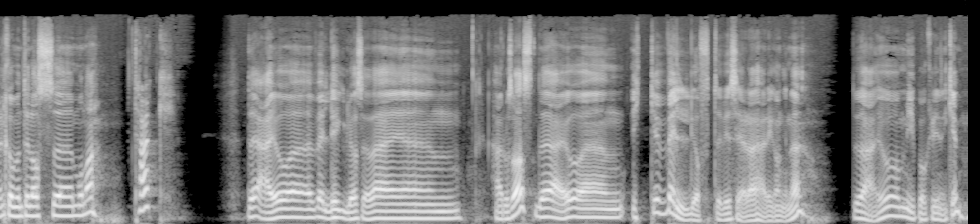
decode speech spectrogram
Velkommen til oss, eh, Mona. Takk. Det er jo eh, veldig hyggelig å se deg eh, her hos oss. Det er jo ikke veldig ofte vi ser deg her i gangene. Du er jo mye på klinikken.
